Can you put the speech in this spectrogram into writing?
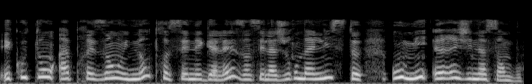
Écoutons à présent une autre sénégalaise, hein, c'est la journaliste Oumi Regina Sambou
